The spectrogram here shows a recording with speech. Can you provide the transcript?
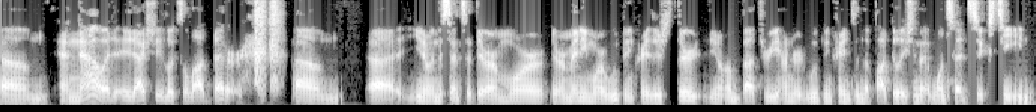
Um, and now it, it, actually looks a lot better. um, uh, you know, in the sense that there are more, there are many more whooping cranes. There's thir- you know, about 300 whooping cranes in the population that once had 16,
